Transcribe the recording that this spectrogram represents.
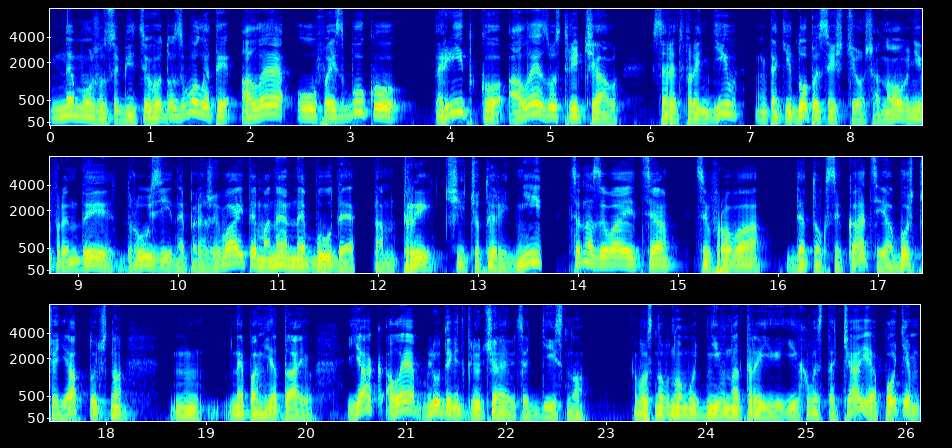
Не можу собі цього дозволити, але у Фейсбуку рідко, але зустрічав серед френдів такі дописи, що, шановні френди, друзі, не переживайте, мене не буде там три чи чотири дні. Це називається цифрова детоксикація, або що я точно не пам'ятаю як, але люди відключаються дійсно. В основному днів на три їх вистачає, а потім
